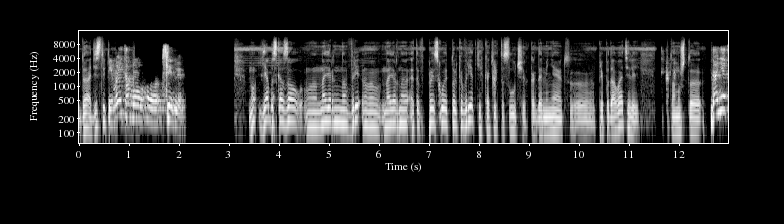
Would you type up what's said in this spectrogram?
Да, действительно. И мы этому э, следуем. Ну, я бы сказал, э, наверное, в, э, наверное, это происходит только в редких каких-то случаях, когда меняют э, преподавателей, потому что... Да нет,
